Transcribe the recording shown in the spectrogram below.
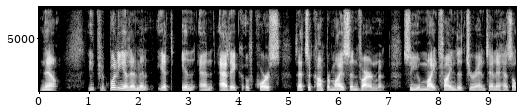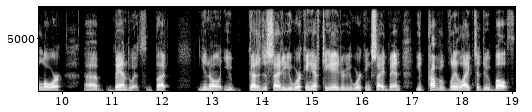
Now, if you're putting it in an, it in an attic, of course, that's a compromised environment, so you might find that your antenna has a lower uh, bandwidth, but you know, you got to decide are you working FT8 or are you working sideband? You'd probably like to do both.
